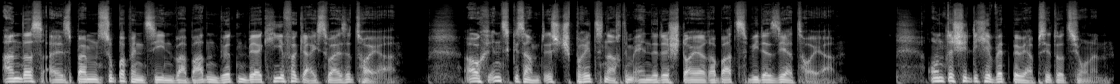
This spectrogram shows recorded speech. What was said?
Anders als beim Superbenzin war Baden-Württemberg hier vergleichsweise teuer. Auch insgesamt ist Sprit nach dem Ende des Steuerrabatts wieder sehr teuer. Unterschiedliche Wettbewerbssituationen.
